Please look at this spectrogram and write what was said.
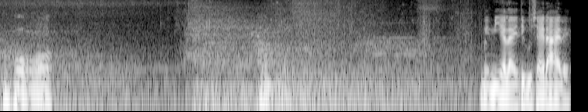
โอ้โห ไม่มีอะไรที่กูใช้ได้เลย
